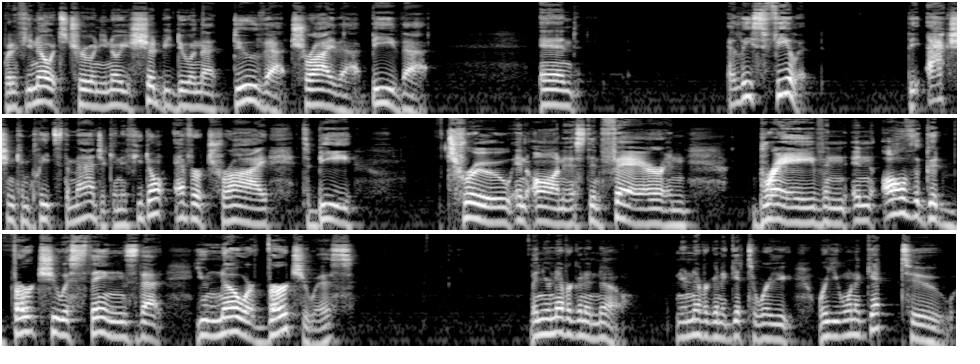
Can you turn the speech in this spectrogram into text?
But if you know it's true and you know you should be doing that, do that, try that, be that. And at least feel it. The action completes the magic. And if you don't ever try to be true and honest and fair and brave and, and all the good virtuous things that you know are virtuous, then you're never going to know. You're never going to get to where you where you want to get to.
